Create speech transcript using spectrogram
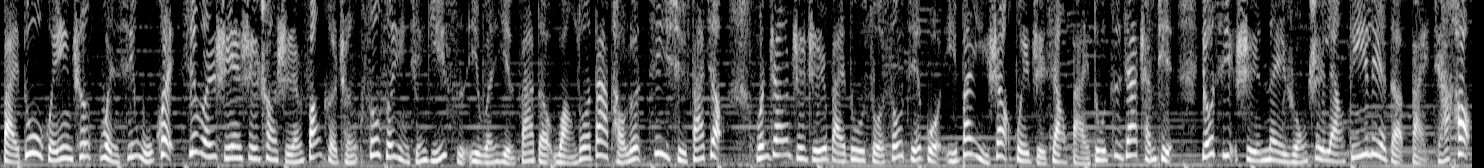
百度回应称问心无愧。新闻实验室创始人方可成“搜索引擎已死”一文引发的网络大讨论继续发酵。文章直指百度所搜结果一半以上会指向百度自家产品，尤其是内容质量低劣的百家号。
